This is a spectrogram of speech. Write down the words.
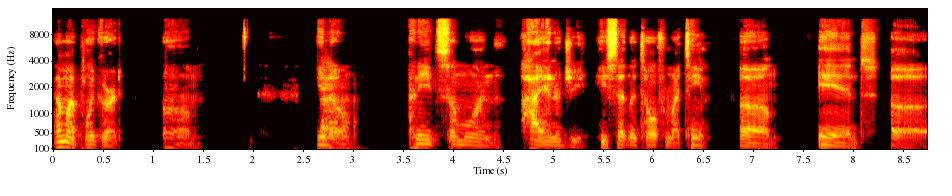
at my point guard, um, you know, I need someone high energy. He's setting the tone for my team. Um, and uh,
